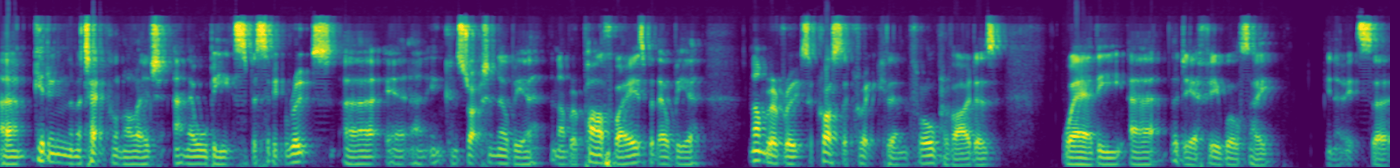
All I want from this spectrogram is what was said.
um, giving them a technical knowledge, and there will be specific routes. Uh, in, in, construction, there'll be a, a, number of pathways, but there'll be a number of routes across the curriculum for all providers, where the uh, the DFE will say, you know, it's uh,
